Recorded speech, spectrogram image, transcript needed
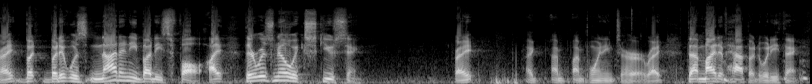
right? But, but it was not anybody's fault. I, there was no excusing, right? I, I'm, I'm pointing to her, right? That might have happened. What do you think?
